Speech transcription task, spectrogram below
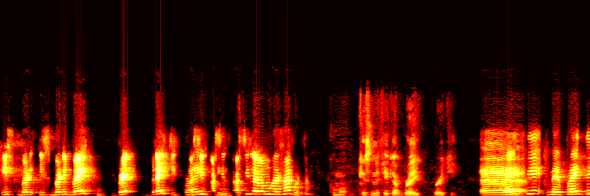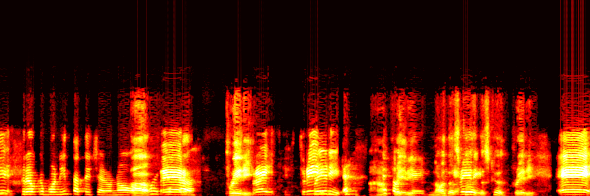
Is very, is very break, break, breaking. Así, así, así le vamos a dejar, ¿verdad? Como, ¿Qué significa break, breaky? Eh, Pretty, me pretty, creo que bonita, teacher, ¿o no? ¿O Ah, equivocadas? Pretty. Three. Pretty. Ajá, pretty. Ok. No, that's Pretty. good, that's good. Pretty. Eh,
